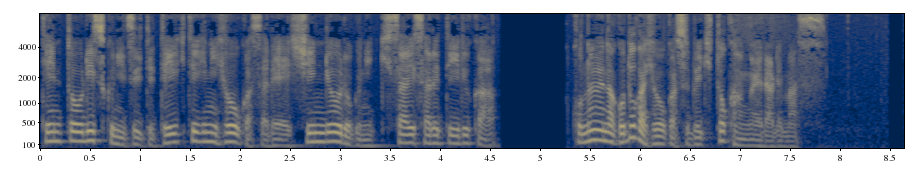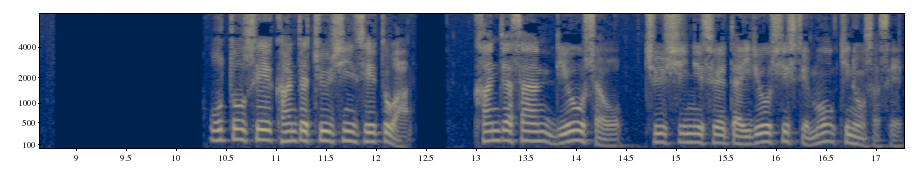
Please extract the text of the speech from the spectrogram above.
転倒リスクについて定期的に評価され、診療力に記載されているか、このようなことが評価すべきと考えられます。応答性患者中心性とは、患者さん利用者を中心に据えた医療システムを機能させ、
